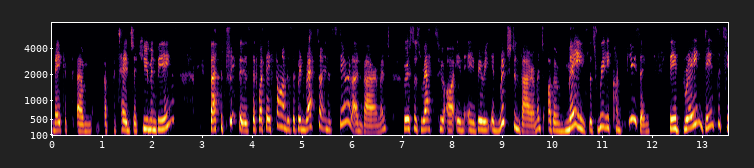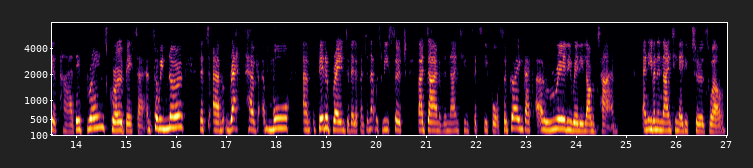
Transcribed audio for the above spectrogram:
make it um, pertain to human beings. But the truth is that what they found is that when rats are in a sterile environment versus rats who are in a very enriched environment of a maze that's really confusing, their brain density is higher, their brains grow better. And so we know that um, rats have more um, better brain development. And that was research by Diamond in 1964. So going back a really, really long time, and even in 1982 as well.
